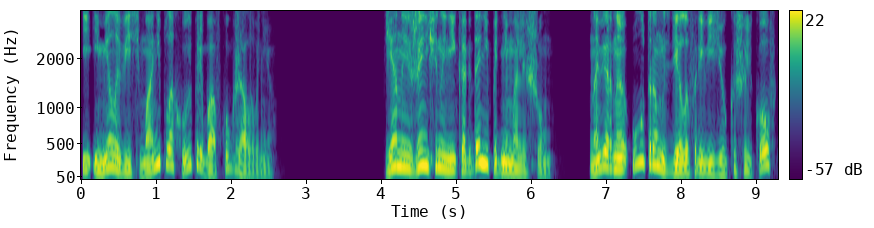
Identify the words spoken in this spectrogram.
и имела весьма неплохую прибавку к жалованию. Пьяные женщины никогда не поднимали шум. Наверное, утром, сделав ревизию кошельков,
